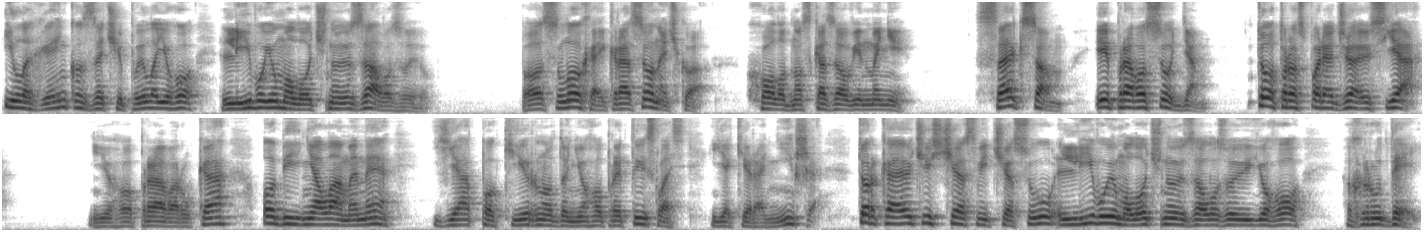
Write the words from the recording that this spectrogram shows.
і легенько зачепила його лівою молочною залозою. Послухай, красунечко, холодно сказав він мені. Сексом і правосуддям. Тут розпоряджаюсь я. Його права рука обійняла мене, я покірно до нього притислась, як і раніше, торкаючись час від часу лівою молочною залозою його грудей.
